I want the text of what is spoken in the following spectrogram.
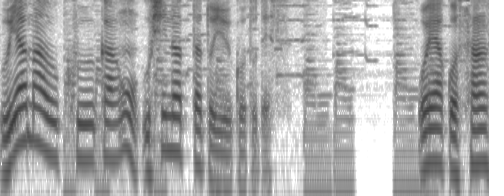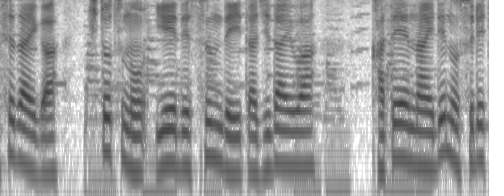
敬う空間を失ったということです。親子3世代が一つの家で住んでいた時代は家庭内でのすれ違い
